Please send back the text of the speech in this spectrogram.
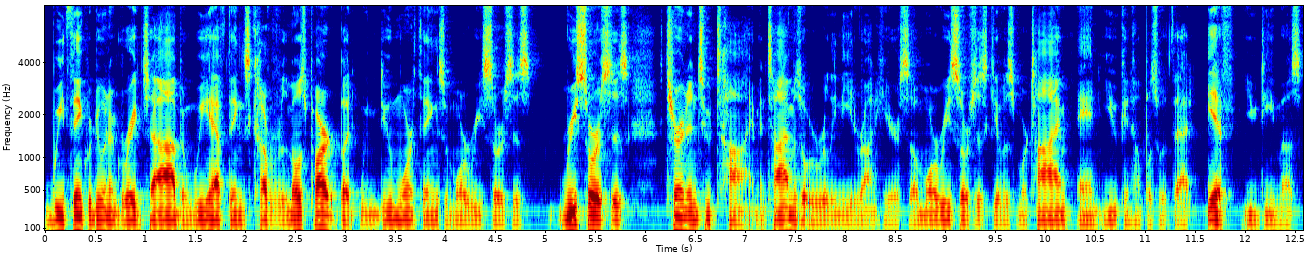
we think we're doing a great job and we have things covered for the most part, but we can do more things with more resources. Resources turn into time, and time is what we really need around here. So, more resources give us more time, and you can help us with that if you deem us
